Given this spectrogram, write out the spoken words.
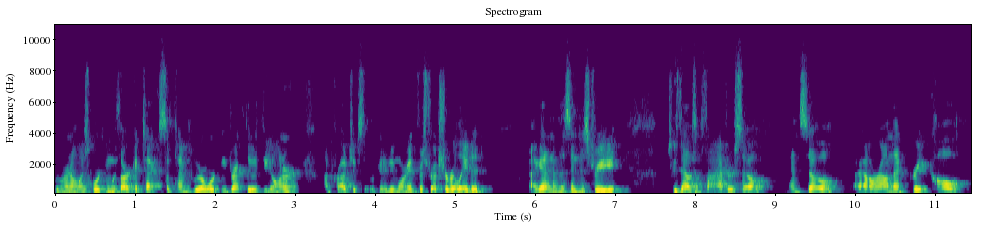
We weren't always working with architects. Sometimes we were working directly with the owner on projects that were going to be more infrastructure related. I got into this industry 2005 or so, and so uh, around that great call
